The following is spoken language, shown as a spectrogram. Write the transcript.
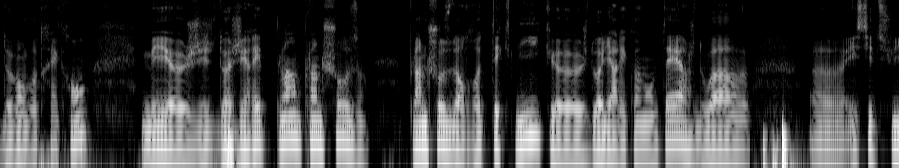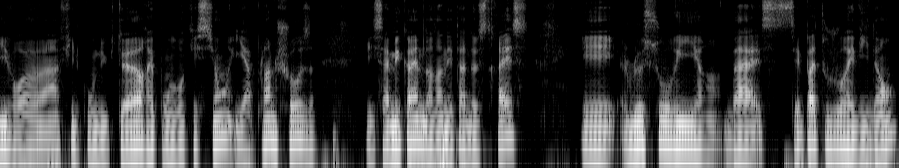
devant votre écran, mais euh, je dois gérer plein, plein de choses, plein de choses d'ordre technique. Je dois lire les commentaires, je dois essayer de suivre un fil conducteur, répondre aux questions. Il y a plein de choses et ça met quand même dans un état de stress. Et le sourire, bah, c'est pas toujours évident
